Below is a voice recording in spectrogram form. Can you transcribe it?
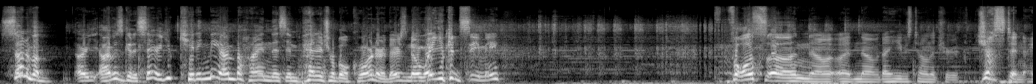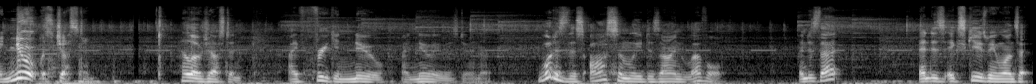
Son of a... You, I was going to say, are you kidding me? I'm behind this impenetrable corner. There's no way you can see me. False. Uh, no, uh, no, that he was telling the truth. Justin, I knew it was Justin. Hello, Justin. I freaking knew. I knew he was doing that. What is this awesomely designed level? And is that? And is excuse me one sec.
